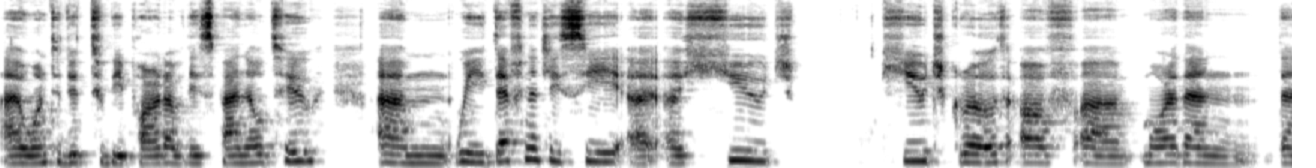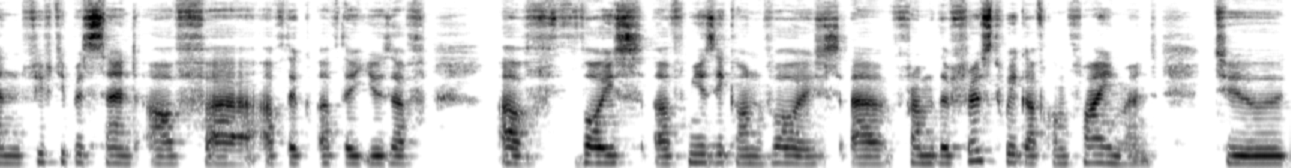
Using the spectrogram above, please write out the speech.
I wanted it to be part of this panel too um, we definitely see a, a huge huge growth of uh, more than than 50% of uh, of the of the use of of voice of music on voice uh, from the first week of confinement to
